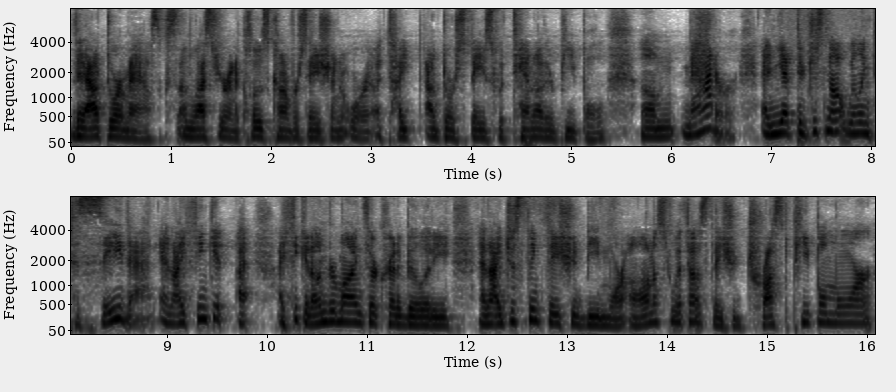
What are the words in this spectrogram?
that outdoor masks, unless you're in a close conversation or a tight outdoor space with 10 other people, um, matter. And yet they're just not willing to say that. And I think it I, I think it undermines their credibility. And I just think they should be more honest with us. They should trust people more.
